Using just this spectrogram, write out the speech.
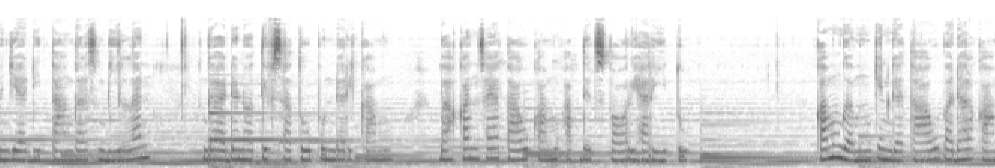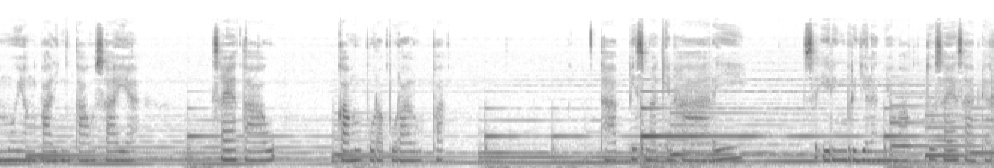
menjadi tanggal 9 gak ada notif satupun dari kamu Bahkan saya tahu kamu update story hari itu. Kamu gak mungkin gak tahu padahal kamu yang paling tahu saya. Saya tahu kamu pura-pura lupa. Tapi semakin hari, seiring berjalannya waktu saya sadar.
